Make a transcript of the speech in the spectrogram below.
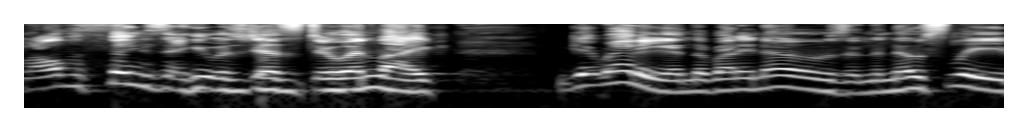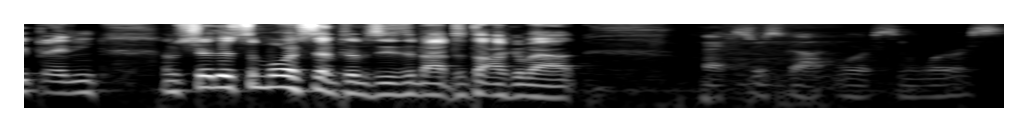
all the things that he was just doing, like get ready and the runny nose and the no sleep and I'm sure there's some more symptoms he's about to talk about. effects just got worse and worse.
